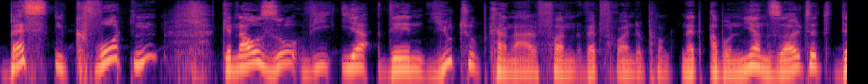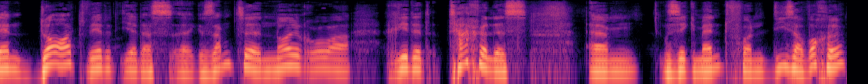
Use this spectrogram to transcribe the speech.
besten Quoten, genauso wie ihr den YouTube-Kanal von wettfreunde.net abonnieren solltet, denn dort werdet ihr das äh, gesamte Neurohr redet Tacheles ähm, Segment von dieser Woche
